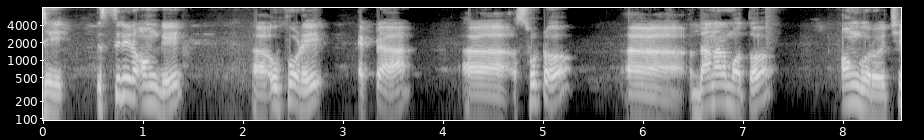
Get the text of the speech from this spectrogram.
যে স্ত্রীর অঙ্গে উপরে একটা ছোট দানার মতো অঙ্গ রয়েছে,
